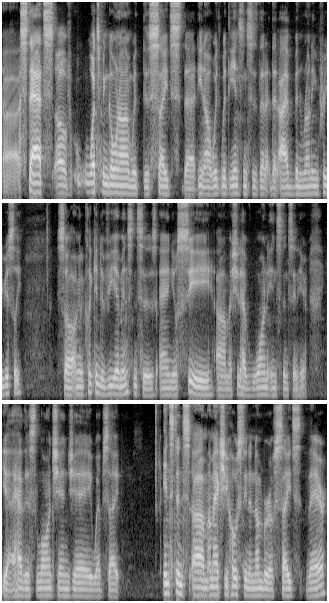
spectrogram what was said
uh, stats of what's been going on with the sites that you know with with the instances that that I've been running previously. So I'm going to click into VM instances and you'll see um, I should have one instance in here. Yeah, I have this LaunchNJ website instance. Um, I'm actually hosting a number of sites there.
